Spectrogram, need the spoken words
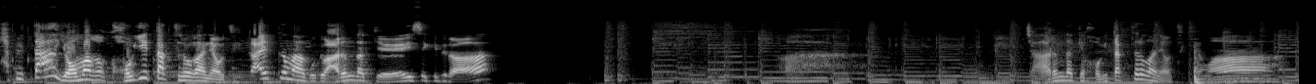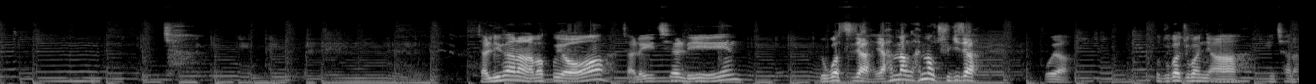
하필 딱 여마가 거기에 딱 들어가냐, 어떻게 깔끔하고도 아름답게, 이 새끼들아. 아. 자, 아름답게 거기 딱 들어가냐, 어떻게, 와. 자, 린 하나 남았고요 자, 레이첼 린. 요거 쓰자. 야, 한 명, 한 명 죽이자. 뭐야. 또 누가 죽었냐? 아, 괜찮아.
